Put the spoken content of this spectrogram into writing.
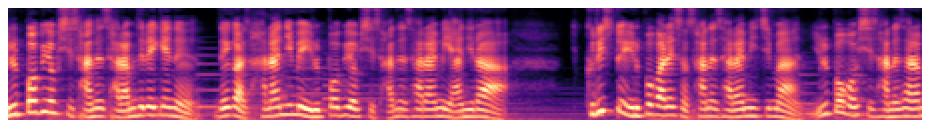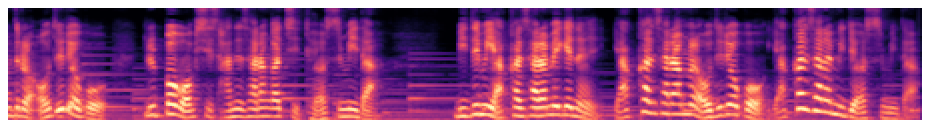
율법이 없이 사는 사람들에게는 내가 하나님의 율법이 없이 사는 사람이 아니라 그리스도의 율법 안에서 사는 사람이지만 율법 없이 사는 사람들을 얻으려고 율법 없이 사는 사람같이 되었습니다. 믿음이 약한 사람에게는 약한 사람을 얻으려고 약한 사람이 되었습니다.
